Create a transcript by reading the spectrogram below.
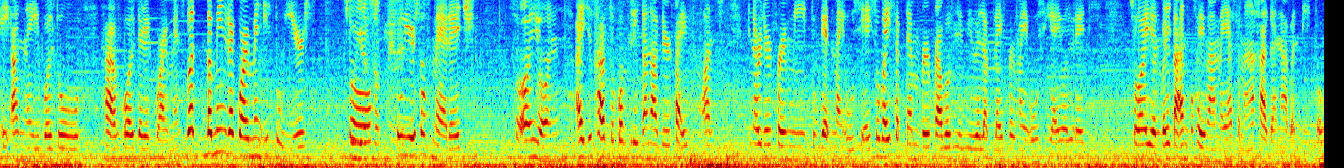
a, unable to have all the requirements but the main requirement is two years so Two years of marriage. two years of marriage so ayun I just have to complete another five months in order for me to get my OCI so by September probably we will apply for my OCI already so ayun balitaan ko kayo mamaya sa mga kaganapan dito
